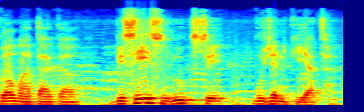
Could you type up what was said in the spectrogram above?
गौ माता का विशेष रूप से पूजन किया था।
